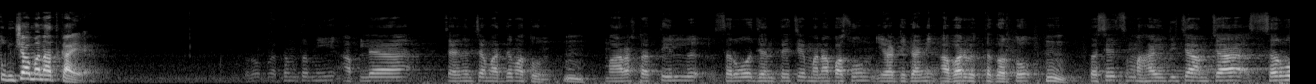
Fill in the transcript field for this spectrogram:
तुमच्या मनात काय आहे? तर मी आपल्या चॅनलच्या माध्यमातून महाराष्ट्रातील सर्व जनतेचे मनापासून या ठिकाणी आभार व्यक्त करतो. तसेच महायुतीच्या आमच्या सर्व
